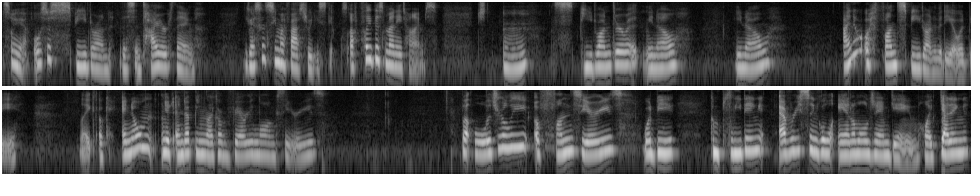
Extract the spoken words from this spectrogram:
So yeah, let's just speed run this entire thing. You guys can see my fast foodie skills. I've played this many times. Just mm, speed run through it, you know? You know? I know what a fun speed run video would be. Like, okay, I know it'd end up being like a very long series. But literally, a fun series would be completing every single Animal Jam game, like getting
